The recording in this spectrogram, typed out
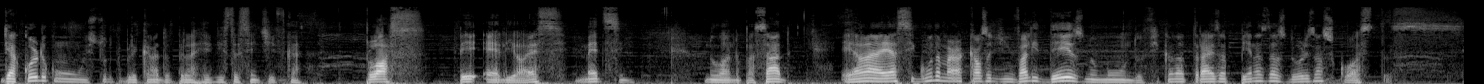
De acordo com um estudo publicado pela revista científica PLOS, PLOS Medicine, no ano passado, ela é a segunda maior causa de invalidez no mundo, ficando atrás apenas das dores nas costas.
